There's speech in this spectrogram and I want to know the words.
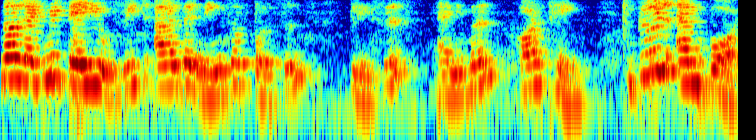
Now let me tell you which are the names of persons, places, animal or thing. Girl and boy,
